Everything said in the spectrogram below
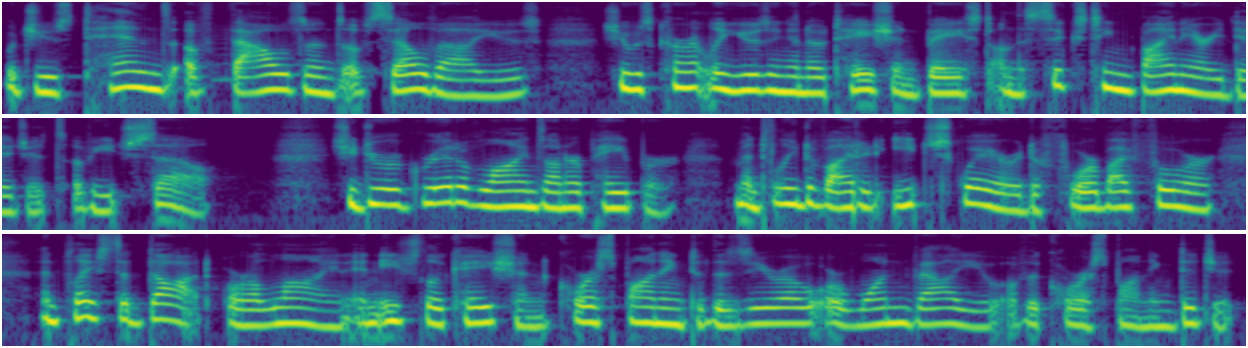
which used tens of thousands of cell values, she was currently using a notation based on the 16 binary digits of each cell. She drew a grid of lines on her paper, mentally divided each square into four by four, and placed a dot or a line in each location corresponding to the zero or one value of the corresponding digit.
